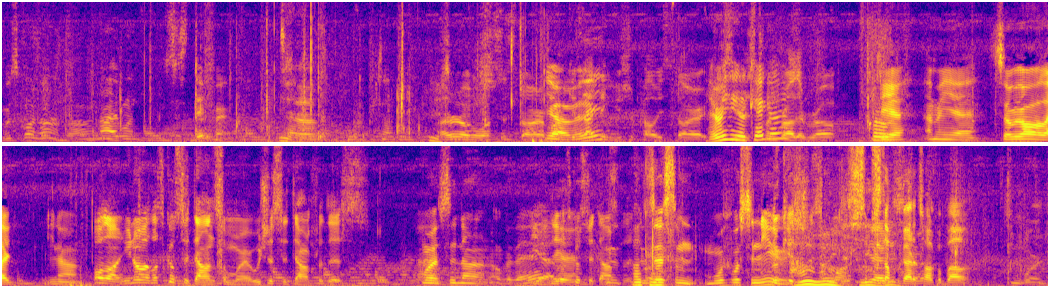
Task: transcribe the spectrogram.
What's going on, bro? Not everyone. It's just different. Yeah. I don't know who wants to start. Yeah, Marcus, I think you should probably start. Everything okay, twin guys? brother, bro. Yeah. I mean, yeah. So we all like, you know, Hold on. You know what? Let's go sit down somewhere. We should sit down for this. what? Sit down over there. Yeah. Let's go sit down for this. Okay. Is there some? what- What's the news? Lucas, I don't know. on. Some stuff we gotta talk about. It's important.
